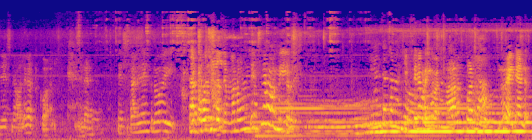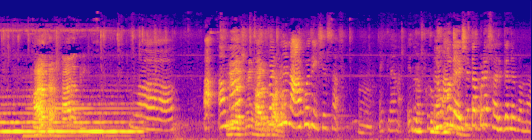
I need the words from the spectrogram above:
చేసిన వాళ్ళే కట్టుకోవాలి చెప్పినా వద్దంటున్నా.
